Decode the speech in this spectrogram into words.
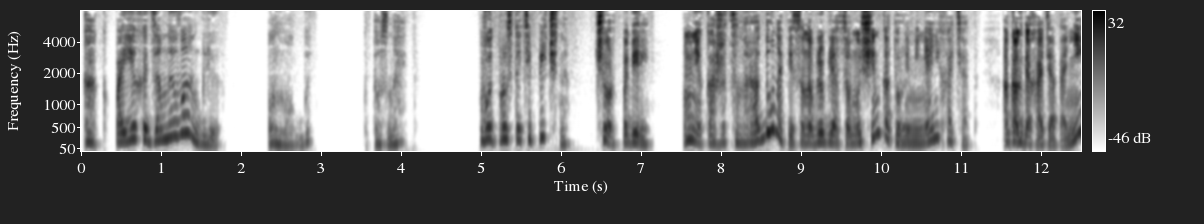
как поехать за мной в Англию?» Он мог бы. Кто знает. Вот просто типично. Черт побери. Мне кажется, на роду написано влюбляться в мужчин, которые меня не хотят. А когда хотят они,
